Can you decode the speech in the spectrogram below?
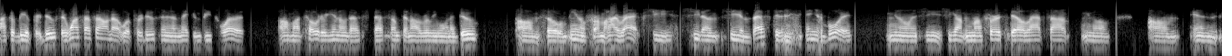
I could be a producer. Once I found out what producing and making beats was, um, I told her, you know, that's that's something I really want to do. Um, so you know, from Iraq, she she done she invested in your boy, you know, and she she got me my first Dell laptop, you know, um, and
